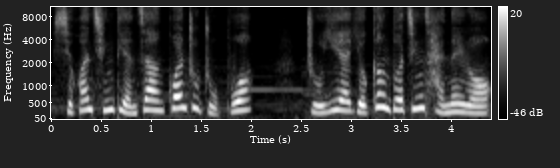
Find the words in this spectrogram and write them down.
喜欢请点赞关注主播，主页有更多精彩内容。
